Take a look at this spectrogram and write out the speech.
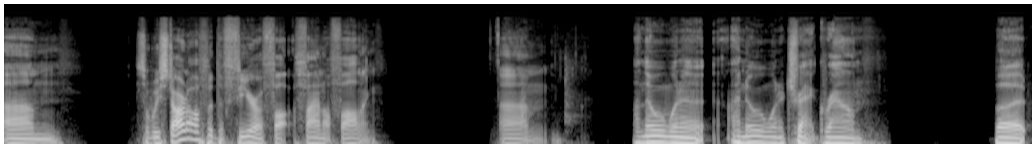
Um, so we start off with the fear of fa- final falling. Um, I know we want to. I know we want to track ground, but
